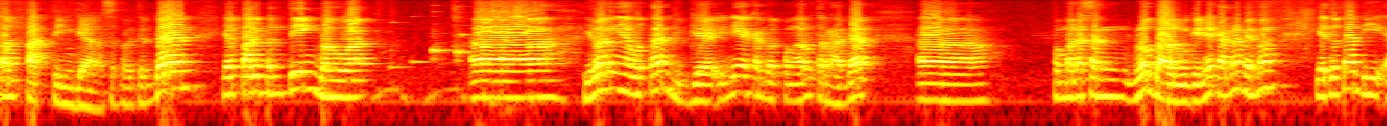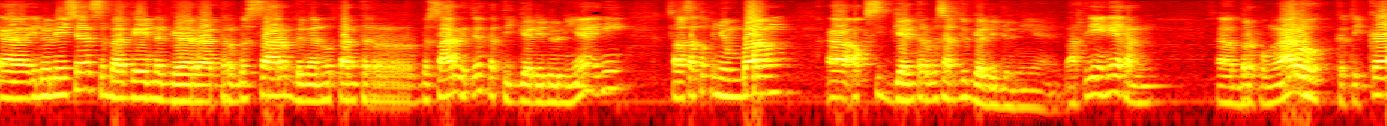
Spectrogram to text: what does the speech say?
tempat tinggal seperti itu. Dan yang paling penting bahwa eh, hilangnya hutan juga ini akan berpengaruh terhadap eh, pemanasan global mungkin ya. Karena memang yaitu tadi eh, Indonesia sebagai negara terbesar dengan hutan terbesar gitu ya ketiga di dunia ini salah satu penyumbang eh, oksigen terbesar juga di dunia artinya ini akan eh, berpengaruh ketika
